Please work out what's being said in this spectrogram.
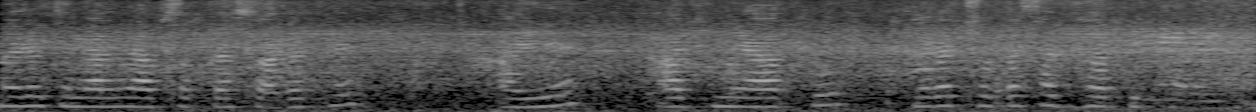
मेरे चैनल में आप सबका स्वागत है। आइए, आज मैं आपको मेरा छोटा सा घर दिखा रही हूँ।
